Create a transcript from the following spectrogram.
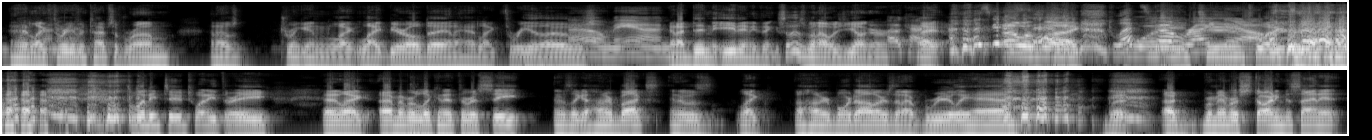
It had like three different types of rum, and I was drinking like light beer all day, and I had like three of those. Oh man. And I didn't eat anything. So this is when I was younger. Okay. I, I was, say, like, let's go right 22, 22, 23. And like, I remember looking at the receipt and it was like a hundred bucks and it was like a hundred more dollars than I really had. but I remember starting to sign it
